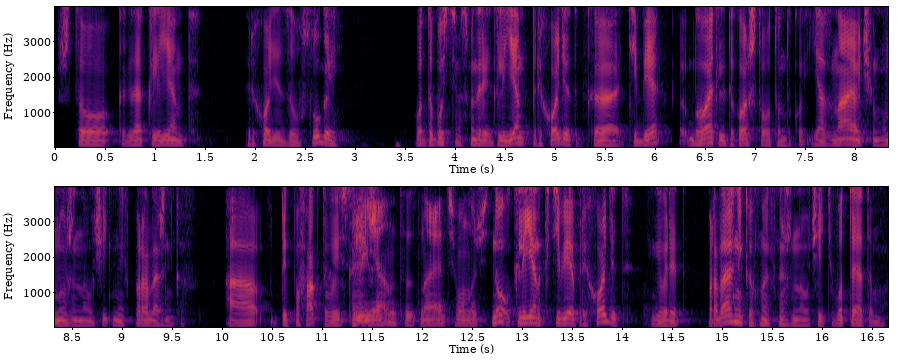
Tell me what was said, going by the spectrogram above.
что когда клиент приходит за услугой, вот, допустим, смотри, клиент приходит к тебе. Бывает ли такое, что вот он такой, я знаю, чему нужно научить моих продажников, а ты по факту выясняешь... Клиент знает, чему научить. Ну, клиент к тебе приходит и говорит, продажников моих нужно научить вот этому.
